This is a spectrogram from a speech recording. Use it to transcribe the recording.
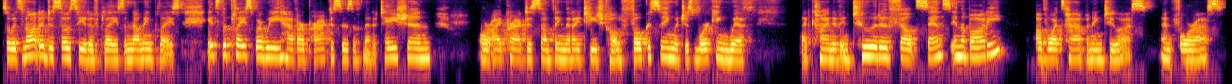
So it's not a dissociative place, a numbing place. It's the place where we have our practices of meditation, or I practice something that I teach called focusing, which is working with that kind of intuitive felt sense in the body of what's happening to us and for us.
